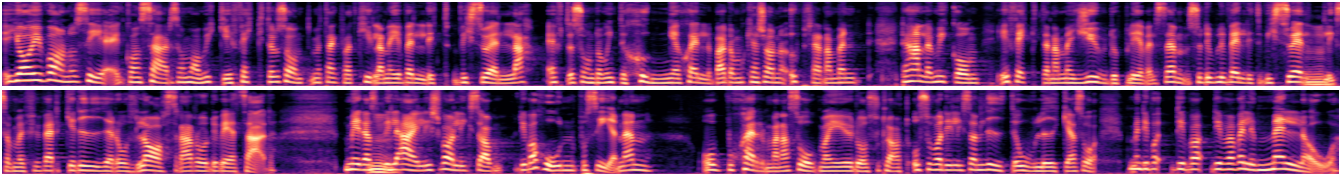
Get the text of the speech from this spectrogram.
jag är van att se en konsert som har mycket effekter och sånt med tanke på att killarna är väldigt visuella eftersom de inte sjunger själva. De kanske har några uppträdanden men det handlar mycket om effekterna med ljudupplevelsen. Så det blir väldigt visuellt mm. liksom med fyrverkerier och lasrar och du vet så här. Medan mm. Billie Eilish var liksom, det var hon på scenen. Och på skärmarna såg man ju då såklart. Och så var det liksom lite olika så. Men det var, det var, det var väldigt mellow.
